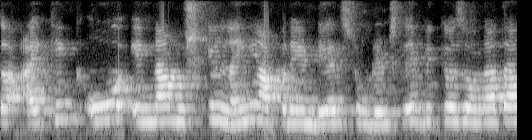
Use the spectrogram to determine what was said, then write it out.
ਤਾਂ ਆਈ ਥਿੰਕ ਉਹ ਇੰਨਾ ਮੁਸ਼ਕਿਲ ਨਹੀਂ ਆਪਣੇ ਇੰਡੀਅਨ ਸਟੂਡੈਂਟਸ ਲਈ ਬਿਕੋਜ਼ ਉਹਨਾਂ ਦਾ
